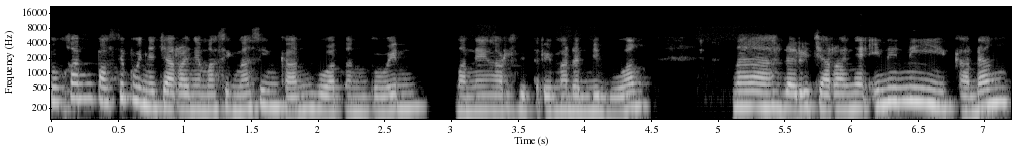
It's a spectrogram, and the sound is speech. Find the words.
tuh kan pasti punya caranya masing-masing kan buat nentuin mana yang harus diterima dan dibuang. Nah, dari caranya ini nih, kadang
